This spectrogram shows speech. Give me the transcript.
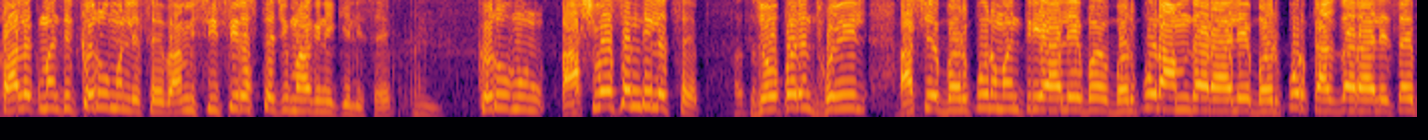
पालकमंत्री करू म्हणले साहेब. आम्ही सीसी रस्त्याची मागणी केली साहेब. करू म्हणून आश्वासन दिलं साहेब. जोपर्यंत होईल असे भरपूर मंत्री आले भ- भरपूर आमदार आले भरपूर खासदार आले साहेब.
